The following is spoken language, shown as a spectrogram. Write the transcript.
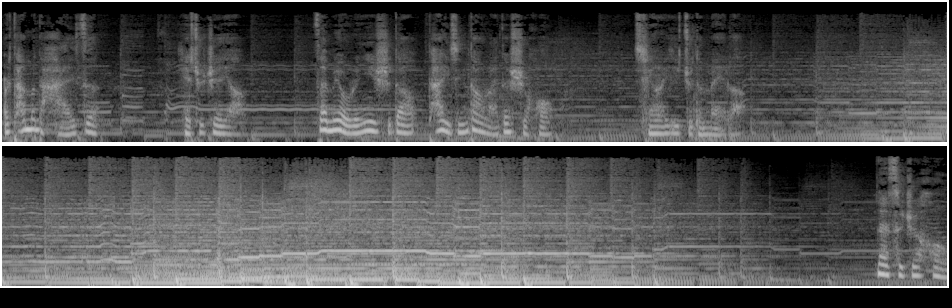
而他们的孩子，也就这样，在没有人意识到他已经到来的时候。轻而易举的没了。那次之后，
